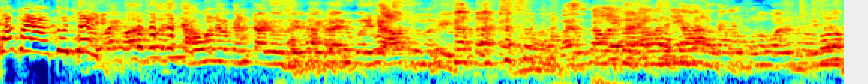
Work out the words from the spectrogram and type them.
પણ કોઈ આવતું જ નહીં. ભાઈ ઉતાવળ તો જવાની આપણું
